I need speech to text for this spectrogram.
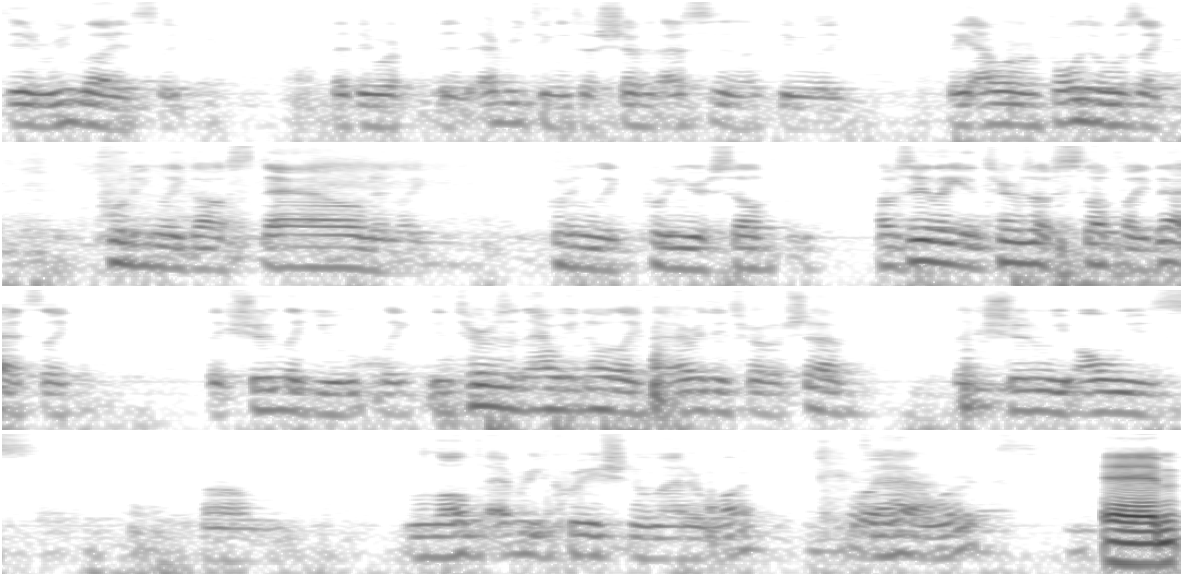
didn't realize like that they were that everything is Hashem's essence. Like they were like like our voda was like putting like us down and like putting like putting yourself. Like, I'm saying like in terms of stuff like that, it's like like shouldn't like you like in terms of now we know like that everything's from Hashem. Like shouldn't we always um, love every creation no matter what? Is that how it works? Um,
